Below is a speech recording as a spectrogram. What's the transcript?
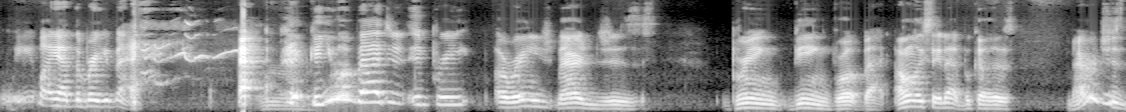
we might have to bring it back. Mm. Can you imagine in pre arranged marriages bring being brought back? I only say that because marriage is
